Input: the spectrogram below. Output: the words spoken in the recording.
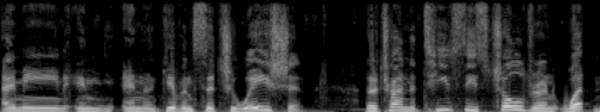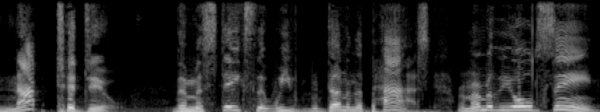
i mean in in a given situation they're trying to teach these children what not to do the mistakes that we've done in the past remember the old saying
